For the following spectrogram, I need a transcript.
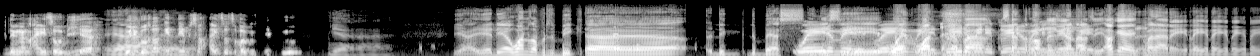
dengan ISO dia. Ya, Gue juga kaget ya. dia bisa ISO sebagus itu. Ya. Ya, ya dia one of the big uh, the the best Wait ini minute, sih. wait a One- one- minute, wait a apa, minute, wait a center minute, konvensional wait a sih. Oke, gimana Ray Ray Ray Ray Ray.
